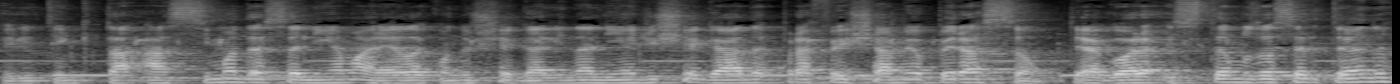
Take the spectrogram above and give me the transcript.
ele tem que estar acima dessa linha amarela quando chegar ali na linha de chegada para fechar minha operação. Até agora estamos acertando,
